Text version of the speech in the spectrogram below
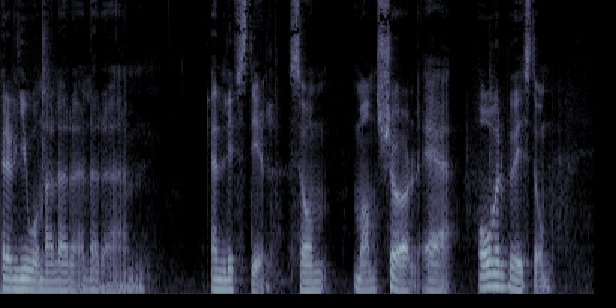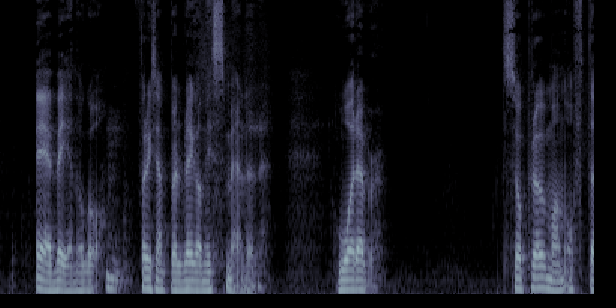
religion eller, eller um, en livsstil som man sjøl er overbevist om er veien å gå. For eksempel veganisme eller whatever. Så prøver man ofte,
